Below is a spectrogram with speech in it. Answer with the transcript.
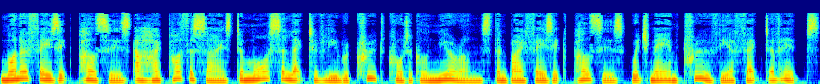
monophasic pulses are hypothesized to more selectively recruit cortical neurons than biphasic pulses, which may improve the effect of iTBS.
